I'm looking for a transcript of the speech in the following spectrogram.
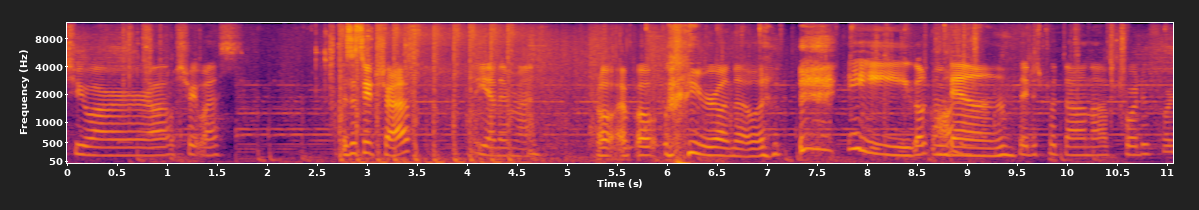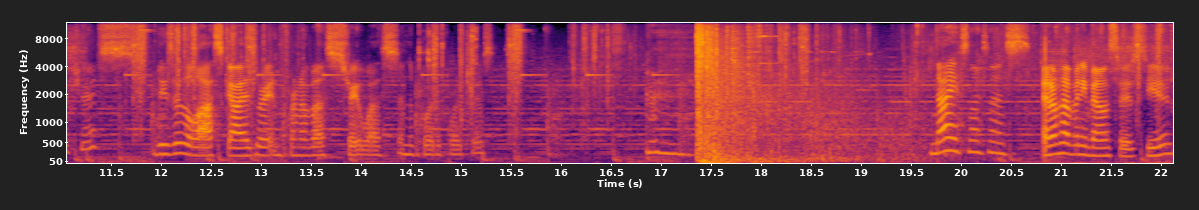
To our uh, straight west. Is this your trap? Yeah, they're mine. Oh, I'm, oh, you were on that one. hey, welcome Oh, down. They just put down a porta fortress. These are the last guys right in front of us, straight west in the porta fortress. nice, nice, nice. I don't have any bouncers, do you?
